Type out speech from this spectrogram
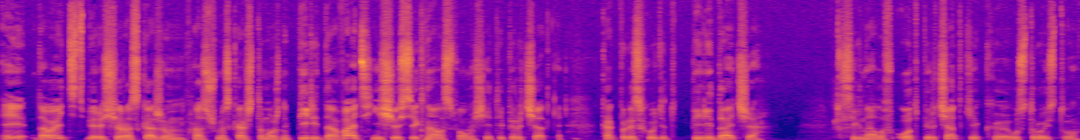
И давайте теперь еще расскажем, раз уж мы скажем, что можно передавать еще сигнал с помощью этой перчатки. Как происходит передача сигналов от перчатки к устройству?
